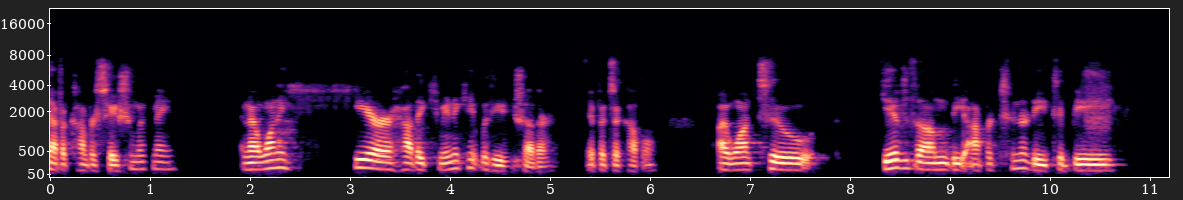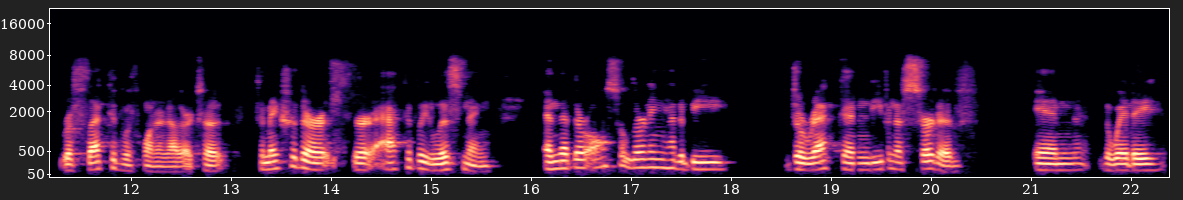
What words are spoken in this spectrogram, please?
to have a conversation with me, and I want to hear how they communicate with each other. If it's a couple, I want to give them the opportunity to be reflective with one another, to to make sure they're they're actively listening, and that they're also learning how to be direct and even assertive in the way they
